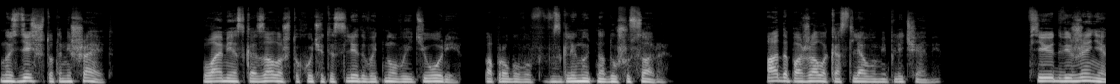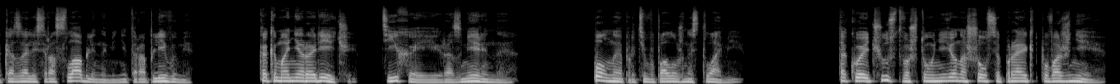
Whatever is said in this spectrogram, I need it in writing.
Но здесь что-то мешает. Ламия сказала, что хочет исследовать новые теории, попробовав взглянуть на душу Сары. Ада пожала костлявыми плечами. Все ее движения казались расслабленными, неторопливыми, как и манера речи, тихая и размеренная полная противоположность Ламии. Такое чувство, что у нее нашелся проект поважнее.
